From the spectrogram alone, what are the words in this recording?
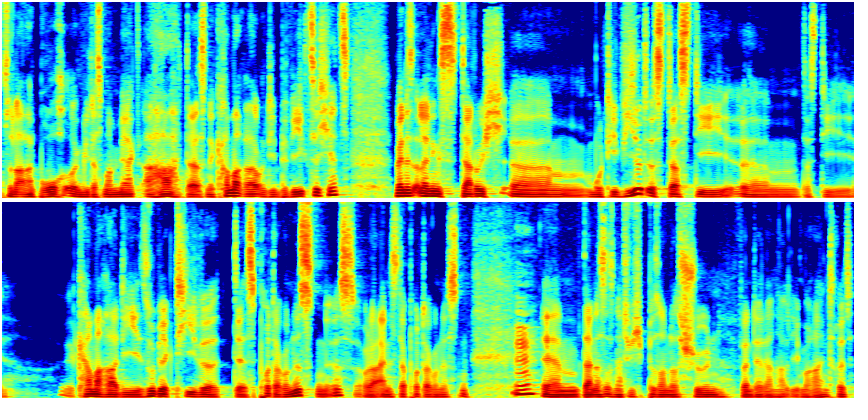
so eine Art Bruch irgendwie, dass man merkt, aha, da ist eine Kamera und die bewegt sich jetzt. Wenn es allerdings dadurch ähm, motiviert ist, dass die, ähm, dass die Kamera die subjektive des Protagonisten ist oder eines der Protagonisten, mhm. ähm, dann ist es natürlich besonders schön, wenn der dann halt eben reintritt.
